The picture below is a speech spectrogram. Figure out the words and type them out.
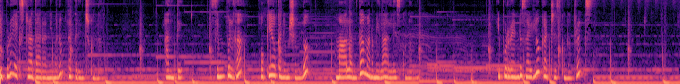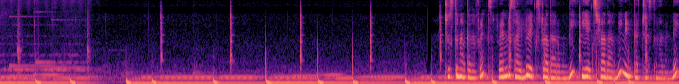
ఇప్పుడు ఎక్స్ట్రా దారాన్ని మనం కత్తిరించుకుందాం. అంతే. సింపుల్గా ఒకే ఒక నిమిషంలో మాలంతా మనం ఇలా అల్లేసుకున్నాము ఇప్పుడు రెండు సైడ్లు కట్ చేసుకుందాం ఫ్రెండ్స్. చూస్తున్నారు కదా ఫ్రెండ్స్? రెండు సైడ్లు ఎక్స్ట్రా దారం ఉంది. ఈ ఎక్స్ట్రా దారాన్ని నేను కట్ చేస్తున్నానండి.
